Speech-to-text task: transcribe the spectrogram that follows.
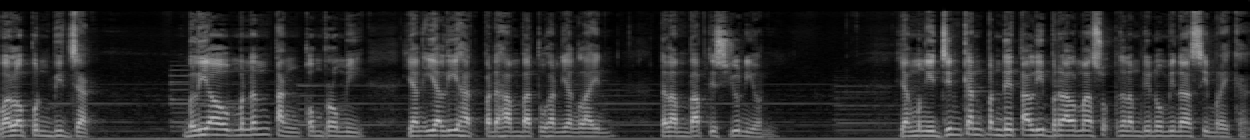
walaupun bijak, beliau menentang kompromi yang ia lihat pada hamba Tuhan yang lain dalam Baptist Union, yang mengizinkan pendeta liberal masuk ke dalam denominasi mereka.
